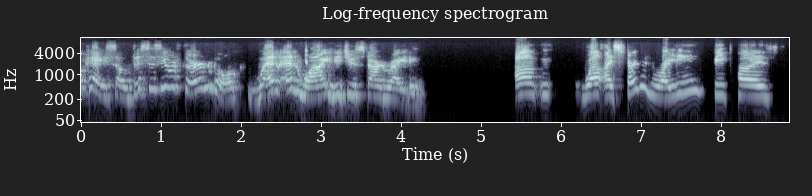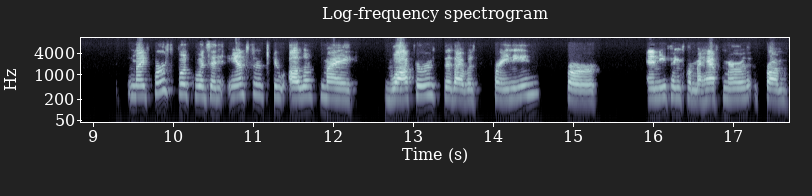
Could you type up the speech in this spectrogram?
Okay, so this is your third book. When and why did you start writing? Um, well, I started writing because my first book was an answer to all of my walkers that I was training for anything from a half marathon, from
